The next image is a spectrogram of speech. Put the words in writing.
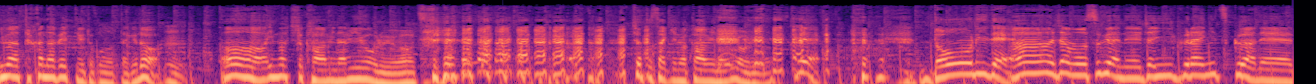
今、高鍋っていうところおったけど、うん。ああ、今ちょっと川南おるよ、つって。ちょっと先の川南おるよ、つって。道理で。ああ、じゃあもうすぐやね。じゃあいいぐらいに着くわね。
